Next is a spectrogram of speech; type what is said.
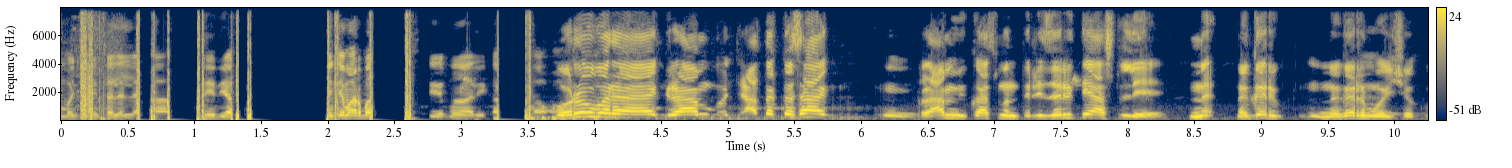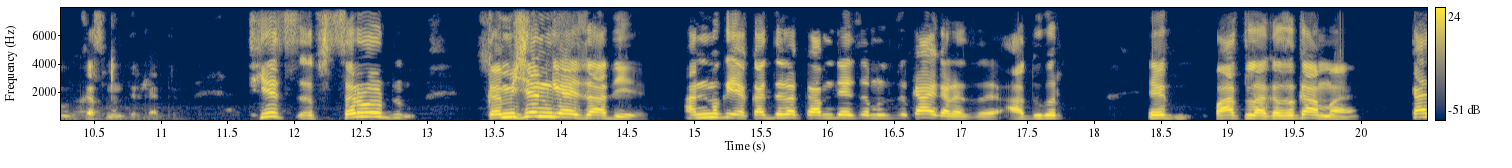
म्हणजे चाललेल्या निधी मार्फत ते म्हणाले का? बरोबर आहे. ग्राम आता कसं आहे ग्राम विकास मंत्री जरी ते असले न- नगर नगर विषयक विकास मंत्री काय तर, हे स- सर्व कमिशन घ्यायचं आधी. आणि मग एखाद्याला काम द्यायचं म्हणजे तर काय करायचं? अगोदर एक पाच लाखाचं काम आहे. काय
